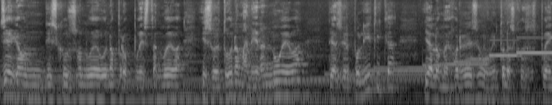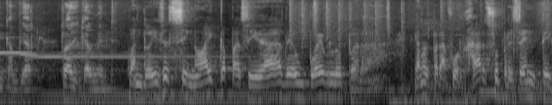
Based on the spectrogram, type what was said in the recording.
llega un discurso nuevo, una propuesta nueva y sobre todo una manera nueva de hacer política y a lo mejor en ese momento las cosas pueden cambiar radicalmente. Cuando dices si no hay capacidad de un pueblo para, digamos, para forjar su presente,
